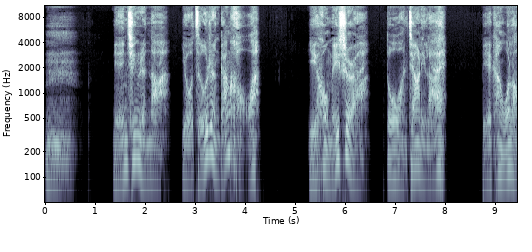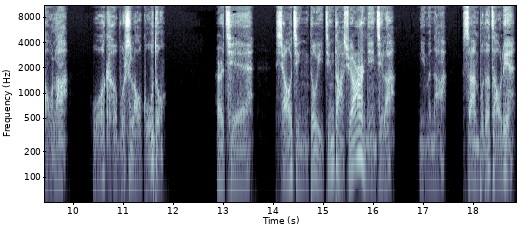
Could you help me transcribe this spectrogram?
嗯，年轻人呐，有责任感好啊，以后没事啊。多往家里来，别看我老了，我可不是老古董。而且小景都已经大学二年级了，你们呐算不得早恋，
